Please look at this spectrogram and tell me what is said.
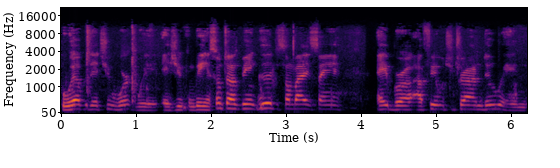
whoever that you work with as you can be. And sometimes being good to somebody saying, hey, bro, I feel what you're trying to do and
